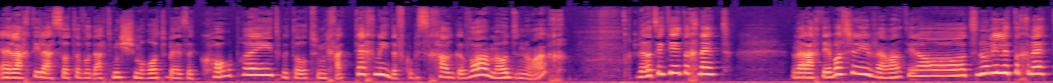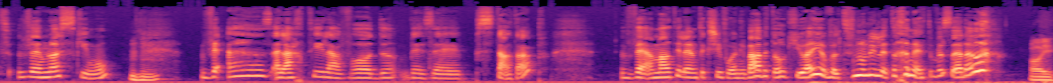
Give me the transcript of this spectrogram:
הלכתי לעשות עבודת משמרות באיזה קורפרייט, בתור תמיכה טכנית, דווקא בשכר גבוה, מאוד נוח, ורציתי לתכנת. והלכתי לבוס שלי ואמרתי לו, תנו לי לתכנת, והם לא הסכימו. ואז הלכתי לעבוד באיזה סטארט-אפ, ואמרתי להם, תקשיבו, אני באה בתור QA, אבל תנו לי לתכנת, בסדר? אוי,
